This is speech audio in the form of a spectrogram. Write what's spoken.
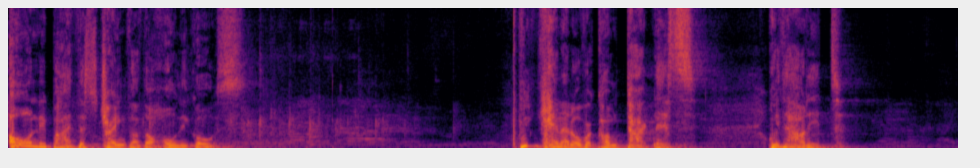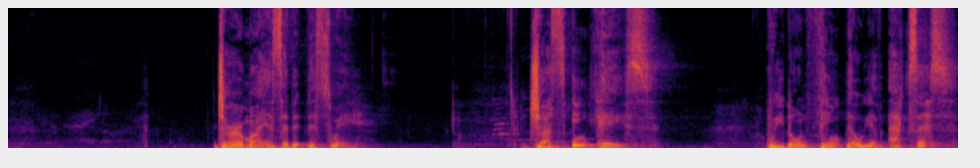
Only by the strength of the Holy Ghost. We cannot overcome darkness without it. Jeremiah said it this way just in case we don't think that we have access.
